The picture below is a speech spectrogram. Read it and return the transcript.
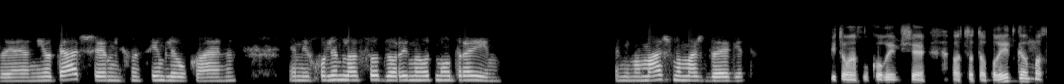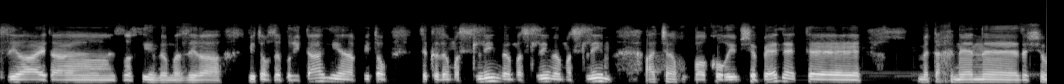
ואני יודעת שהם נכנסים לאוקראינה, הם יכולים לעשות דברים מאוד מאוד רעים. אני ממש ממש דואגת. פתאום אנחנו קוראים שארצות הברית גם מחזירה את האזרחים ומזהירה, פתאום זה בריטניה, פתאום זה כזה מסלים ומסלים ומסלים, עד שאנחנו כבר קוראים שבנט אה, מתכנן אה, איזשהו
